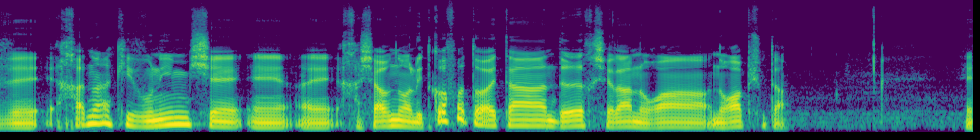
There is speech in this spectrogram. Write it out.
ואחד מהכיוונים שחשבנו על לתקוף אותו הייתה דרך שאלה נורא, נורא פשוטה. אמ,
